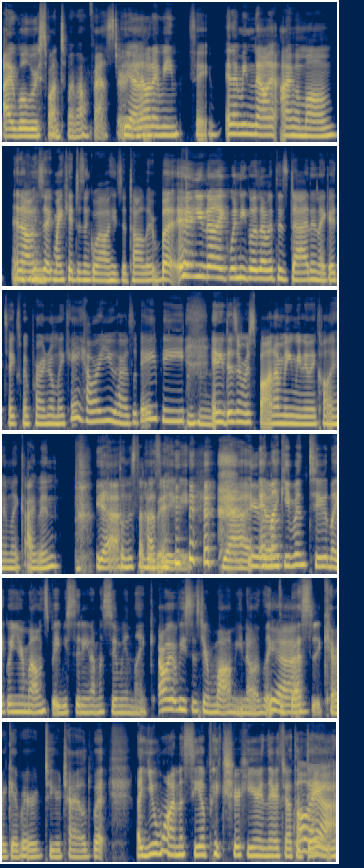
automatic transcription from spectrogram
I will respond to my mom faster. Yeah. You know what I mean? Same. And I mean, now I'm a mom, and always Mhm. like my kid doesn't go out; he's a toddler. But you know, like when he goes out with his dad, and like I text my partner, I'm like, "Hey, how are you? How's the baby?" And he doesn't respond. I'm immediately calling him like Ivan. Yeah. ¿Dónde está el how's the baby? Yeah. You and like even too, like when your mom's babysitting, I'm assuming like, oh, at least it's your mom, you know, like Yeah. the best caregiver to your child. But like you want to see a picture here and there throughout the oh day. yeah, you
